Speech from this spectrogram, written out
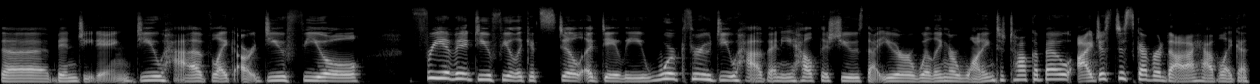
the binge eating? Do you have like are do you feel free of it? Do you feel like it's still a daily work through? Do you have any health issues that you're willing or wanting to talk about? I just discovered that I have like a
